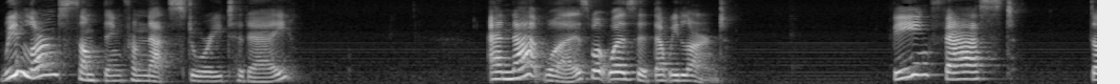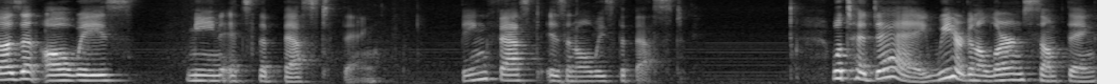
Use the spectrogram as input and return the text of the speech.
We learned something from that story today. And that was, what was it that we learned? Being fast doesn't always mean it's the best thing. Being fast isn't always the best. Well, today we are going to learn something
